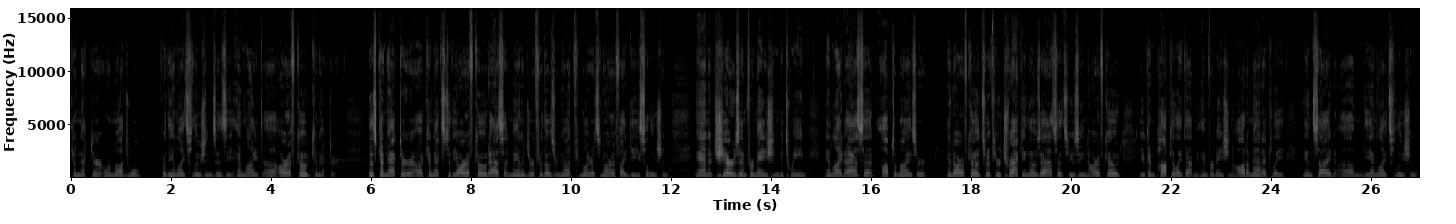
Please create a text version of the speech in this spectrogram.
connector or module for the Nlyte solutions is the Nlyte uh, RF Code connector. This connector uh, connects to the RF Code Asset Manager. For those who are not familiar, it's an RFID solution. And it shares information between Nlyte Asset Optimizer and RF Code. So if you're tracking those assets using RF Code, you can populate that information automatically inside um, the Nlyte solution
